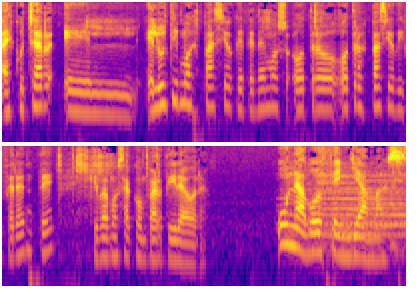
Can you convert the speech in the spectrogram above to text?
escuchar el, el, último espacio que tenemos, otro, otro espacio diferente que vamos a compartir ahora. Una voz en llamas.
